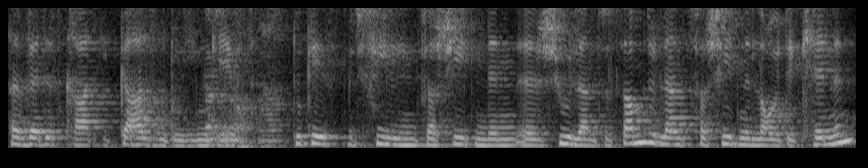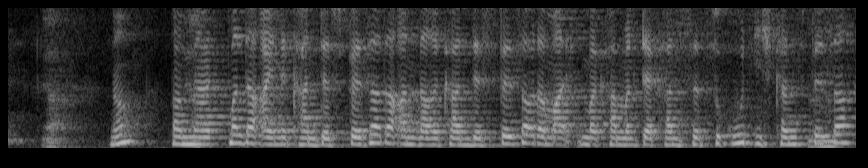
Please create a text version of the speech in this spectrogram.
dann wäre das gerade egal, wo du hingehst. Genau, du gehst mit vielen verschiedenen äh, Schülern zusammen, du lernst verschiedene Leute kennen. Ne? Man ja. merkt mal, der eine kann das besser, der andere kann das besser oder man, man kann, der kann es nicht so gut, ich kann es mhm. besser.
